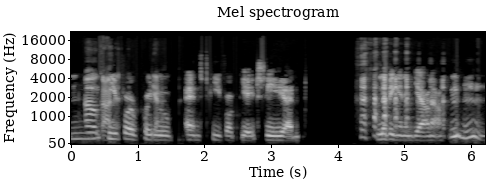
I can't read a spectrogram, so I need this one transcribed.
Oh, Mhm. got P it. for Purdue and P for PhD and living in Indiana. hmm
